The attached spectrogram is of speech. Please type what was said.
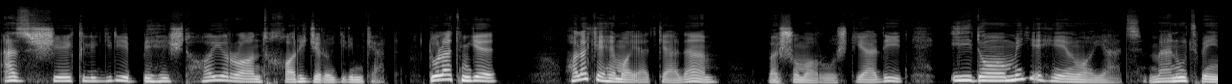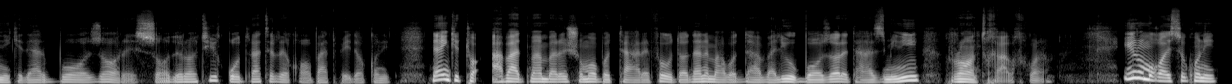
از شکلگیری بهشت های خاری جلوگیری می‌کرد. دولت میگه حالا که حمایت کردم و شما رشد کردید ادامه حمایت منوط به اینه که در بازار صادراتی قدرت رقابت پیدا کنید. نه اینکه تا ابد من برای شما با تعرفه و دادن مواد اولی و بازار تضمینی رانت خلق کنم. این رو مقایسه کنید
